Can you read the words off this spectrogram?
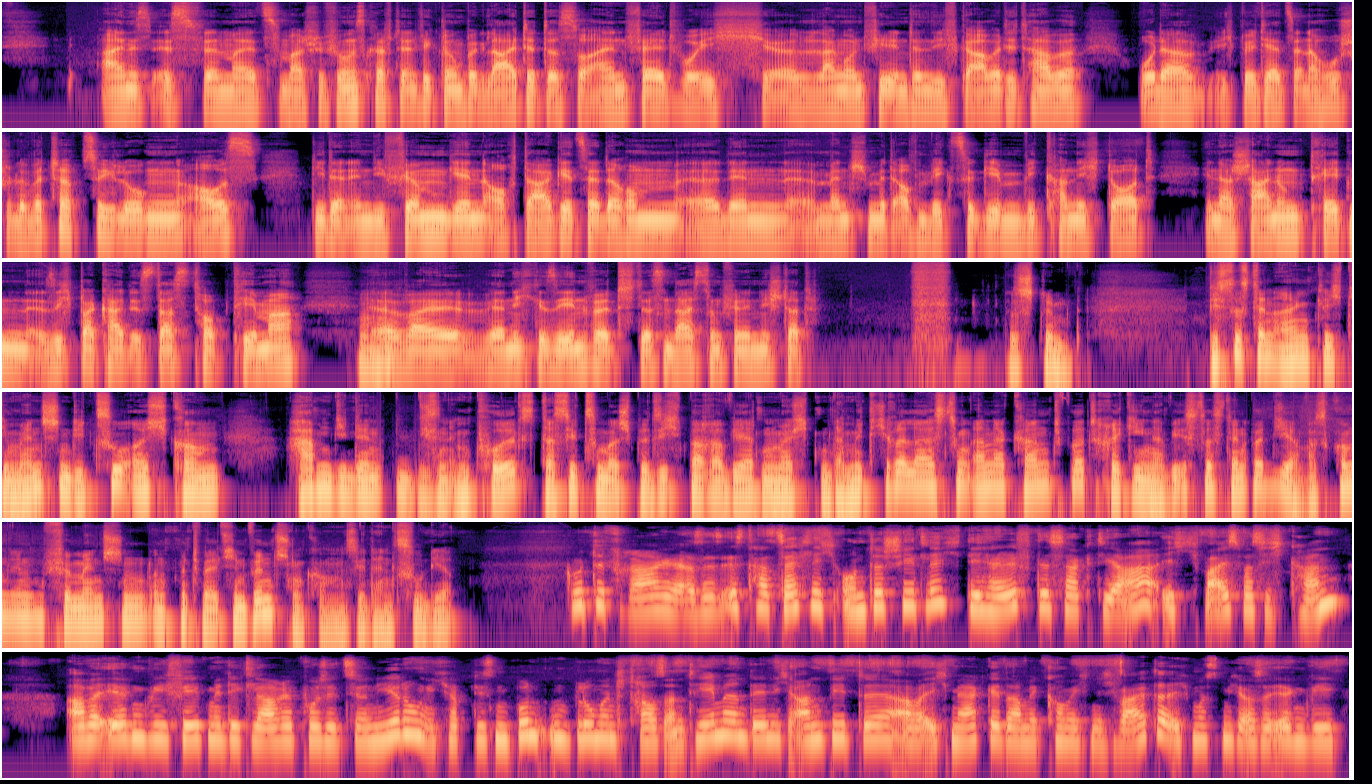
eines ist, wenn man jetzt zum Beispiel Führungskräfteentwicklung begleitet, das ist so ein Feld, wo ich äh, lange und viel intensiv gearbeitet habe. Oder ich bilde jetzt an der Hochschule Wirtschaftspsychologen aus, die dann in die Firmen gehen. Auch da geht es ja darum, äh, den äh, Menschen mit auf den Weg zu geben, wie kann ich dort in Erscheinung treten. Sichtbarkeit ist das Top-Thema, mhm. weil wer nicht gesehen wird, dessen Leistung findet nicht statt. Das stimmt. Wie ist es denn eigentlich, die Menschen, die zu euch kommen, haben die denn diesen Impuls, dass sie zum Beispiel sichtbarer werden möchten, damit ihre Leistung anerkannt wird? Regina, wie ist das denn bei dir? Was kommen denn für Menschen und mit welchen Wünschen kommen sie denn zu dir? Gute Frage. Also es ist tatsächlich unterschiedlich. Die Hälfte sagt ja, ich weiß, was ich kann, aber irgendwie fehlt mir die klare Positionierung. Ich habe diesen bunten Blumenstrauß an Themen, den ich anbiete, aber ich merke, damit komme ich nicht weiter. Ich muss mich also irgendwie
